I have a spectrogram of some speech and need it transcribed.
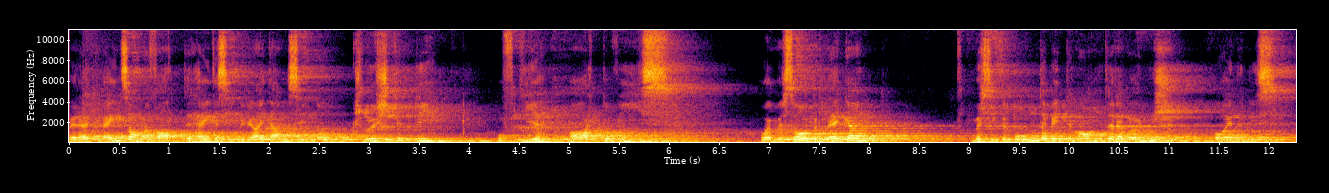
wir einen gemeinsamen Vater haben, dann sind wir ja in dem Sinne noch Geschwister auf diese Art und Weise. Und wenn wir so überlegen, wir sind verbunden mit dem anderen Menschen, auch wenn er uns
